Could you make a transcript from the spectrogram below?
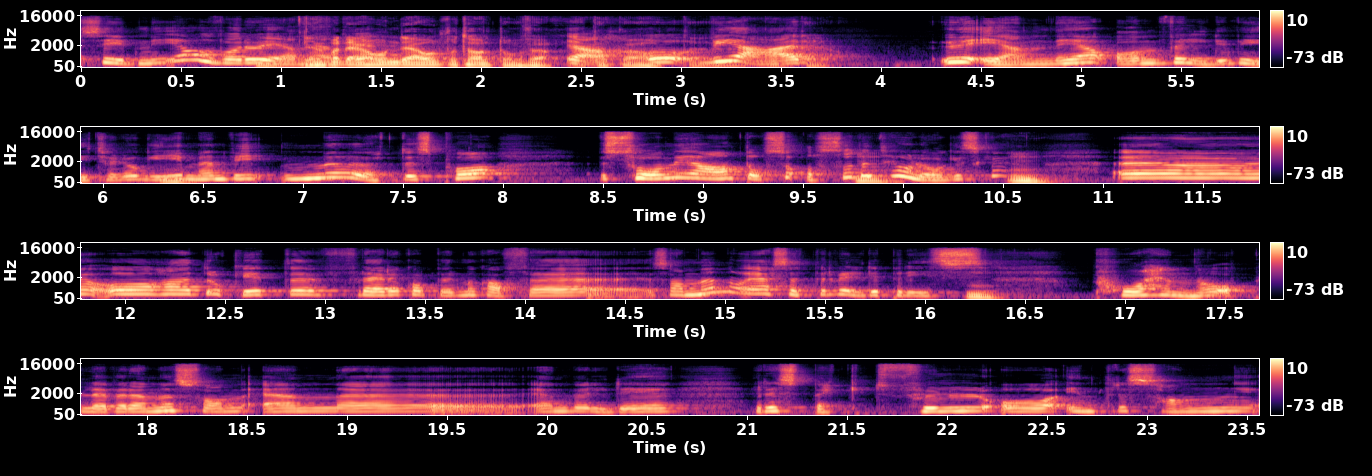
siden i all vår uenigheter. Ja, for det har hun, det har hun fortalt om før. Ja, hatt, og vi er uenige om veldig mye teologi, Mm. men vi møtes på så mye annet også, også Mm. det teologiske. Eh, og har drukket flere kopper med kaffe sammen, og jeg setter veldig pris Mm. På henne og opplever henne som en, eh, en veldig respektfull og interessant,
